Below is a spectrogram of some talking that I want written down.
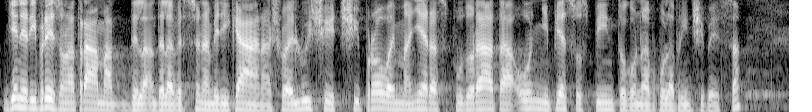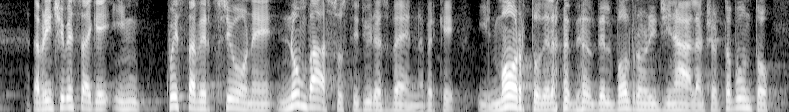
viene ripresa una trama della, della, versione americana, cioè lui ci, ci, prova in maniera spudorata ogni piezo spinto con la, con la principessa. La principessa che in questa versione non va a sostituire Sven, perché il morto della, del, del Voltron originale a un certo punto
